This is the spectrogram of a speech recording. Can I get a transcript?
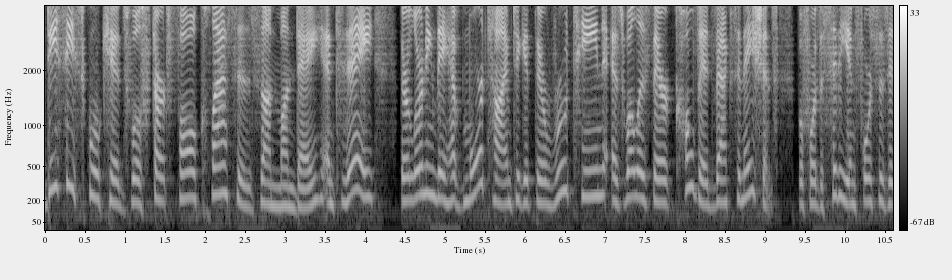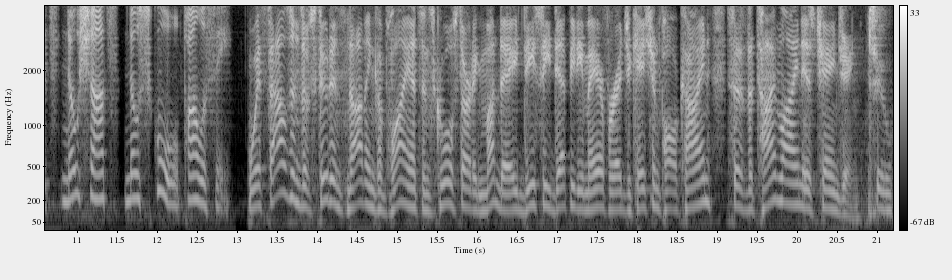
DC school kids will start fall classes on Monday, and today they're learning they have more time to get their routine as well as their COVID vaccinations before the city enforces its no shots, no school policy. With thousands of students not in compliance in school starting Monday, D.C. Deputy Mayor for Education Paul Kihn says the timeline is changing. To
